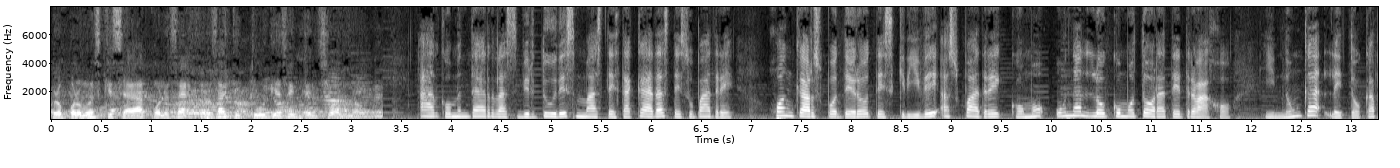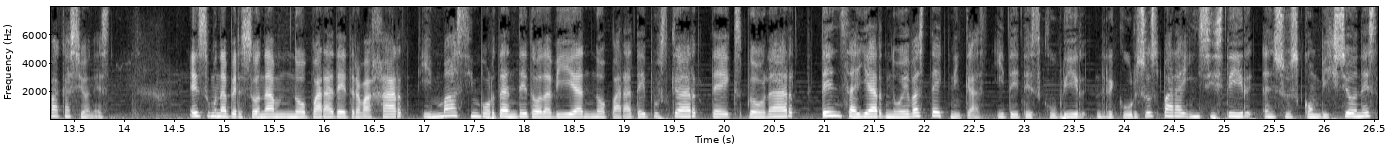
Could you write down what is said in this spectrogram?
pero por lo menos que se haga con esa, con esa actitud y esa intención, ¿no? a comentar las virtudes más destacadas de su padre. Juan Carlos Potero describe a su padre como una locomotora de trabajo y nunca le toca vacaciones. Es una persona no para de trabajar y más importante todavía no para de buscar, de explorar, de ensayar nuevas técnicas y de descubrir recursos para insistir en sus convicciones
